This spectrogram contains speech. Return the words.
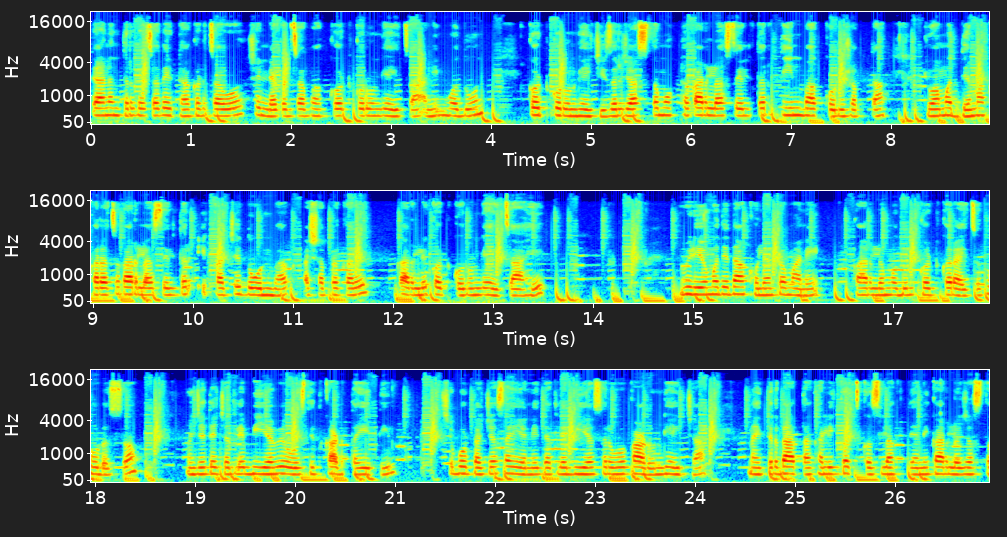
त्यानंतर त्याचा देठाकडचा व शेंड्याकडचा भाग कट करून घ्यायचा आणि मधून कट करून घ्यायची. जर जास्त मोठं कारलं असेल तर तीन भाग करू शकता किंवा मध्यम आकाराचं कारलं असेल तर एकाचे दोन भाग अशा प्रकारे कारले कट करून घ्यायचं आहे. व्हिडिओमध्ये दाखवल्याप्रमाणे कारलंमधून कट करायचं थोडंसं. म्हणजे त्याच्यातल्या बिया व्यवस्थित काढता येतील. बोटाच्या साह्याने त्यातल्या बिया सर्व काढून घ्यायच्या. नाहीतर दाताखाली कचकच लागते आणि कारलं जास्त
